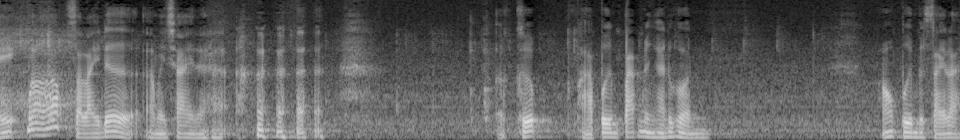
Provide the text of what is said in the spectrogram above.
ค์ปั๊บสไลเดอร์อ่ไม่ใช่นะฮะคือหาปืนแป๊บหนึ่งฮะทุกคน เอาปืนไปใส่ละ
